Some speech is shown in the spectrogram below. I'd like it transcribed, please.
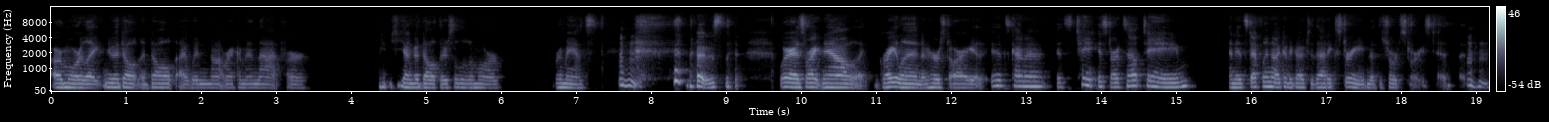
are more like new adult and adult. I would not recommend that for young adult. There's a little more romance Mhm. those. Whereas right now, like Graylin and her story, it- it's kind of it's ta- it starts out tame, and it's definitely not going to go to that extreme that the short stories did. But Mhm.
